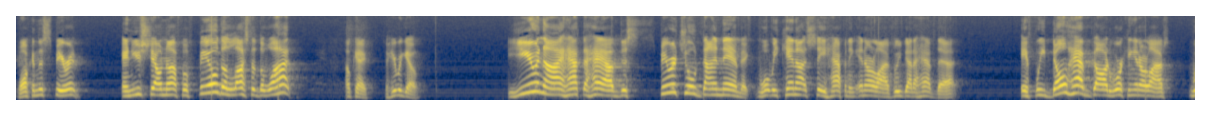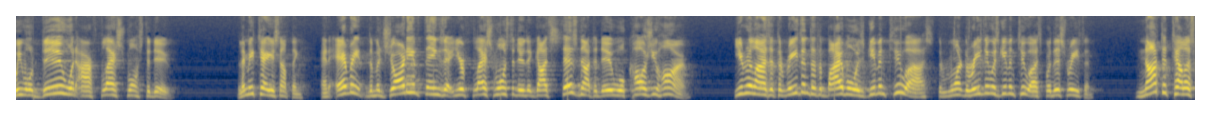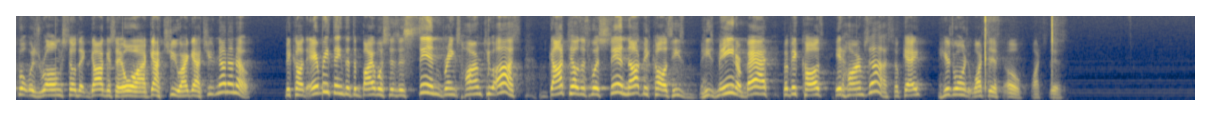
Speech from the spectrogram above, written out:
walk in the spirit, and you shall not fulfill the lust of the what? Okay, so here we go you and I have to have this spiritual dynamic, what we cannot see happening in our lives. We've got to have that. If we don't have God working in our lives, we will do what our flesh wants to do. Let me tell you something. And every the majority of things that your flesh wants to do that God says not to do will cause you harm. You realize that the reason that the Bible was given to us, the, one, the reason it was given to us for this reason, not to tell us what was wrong so that God can say, Oh, I got you, I got you. No, no, no. Because everything that the Bible says is sin brings harm to us. God tells us what's sin not because he's, he's mean or bad, but because it harms us, okay? Here's one. Watch this. Oh, watch this.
